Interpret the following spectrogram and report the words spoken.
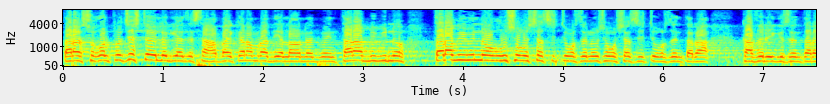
তারা সকল প্রচেষ্টা হইল গিয়া যে সাহাবাই কারাম রাদি আল্লাহ তারা বিভিন্ন তারা বিভিন্ন সমস্যার সৃষ্টি করছেন ও সমস্যার সৃষ্টি করছেন, তারা কাফের গেছেন, তারা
